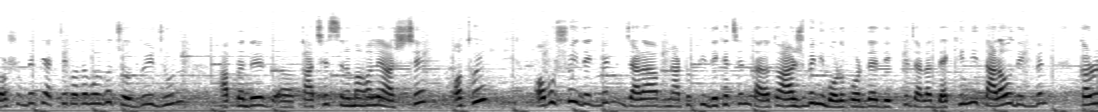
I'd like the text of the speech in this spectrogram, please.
দর্শকদেরকে। একটি কথা বলব চোদ্দোই জুন আপনাদের কাছের সিনেমা হলে আসছে। অথই অবশ্যই দেখবেন যারা নাটকটি দেখেছেন তারা তো আসবেনই বড় পর্দায় দেখতে যারা দেখেননি তারাও দেখবেন। কারণ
